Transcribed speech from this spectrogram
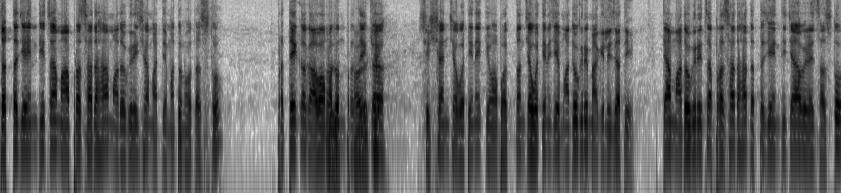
दत्त जयंतीचा महाप्रसाद हा माधवगिरीच्या माध्यमातून होत असतो. प्रत्येक गावामधून प्रत्येक शिष्यांच्या वतीने किंवा भक्तांच्या वतीने जे माधवगिरी मागिली जाते त्या माधवगिरीचा प्रसाद हा दत्त जयंतीच्या वेळेस असतो.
